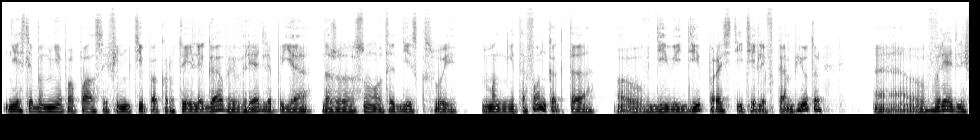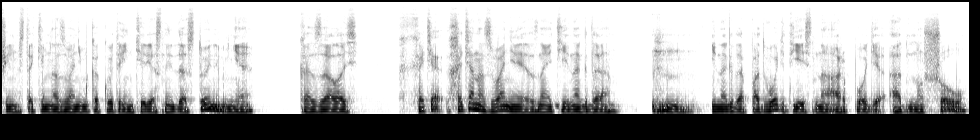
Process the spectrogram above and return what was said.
Если бы мне попался фильм типа «Крутые легавые», вряд ли бы я даже засунул этот диск в свой магнитофон как-то в DVD, простите, или в компьютер. Э, вряд ли фильм с таким названием какой-то интересный и достойный мне казалось. Хотя, хотя название, знаете, иногда иногда подводит. Есть на Арподе одно шоу,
